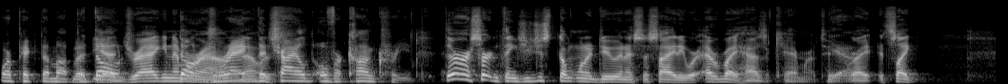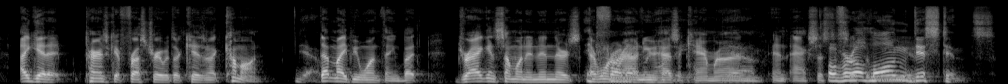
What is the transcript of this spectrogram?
or pick them up. But, But, don't dragging them don't around, Drag that the was- child over concrete. there are certain things you just don't want to do in a society where everybody has a camera too, Yeah. right? It's like I get it. Parents get frustrated with their kids and like, come on. Yeah. That might be one thing, but dragging someone and then there's everyone around you has a camera and, and access to over a long media. distance.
